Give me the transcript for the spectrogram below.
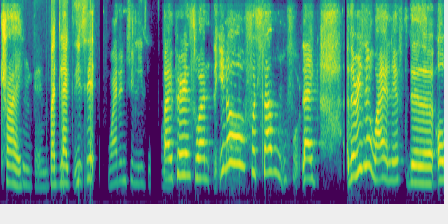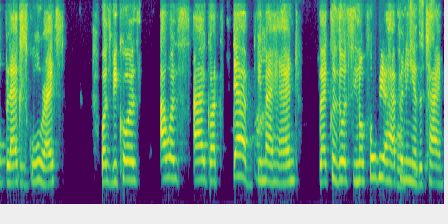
try. Okay. But like you said, why didn't you leave? My parents want, you know, for some, for, like, the reason why I left the all black school, right, was because I was, I got stabbed in my hand, like, because there was xenophobia oh, happening oh, at the time.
